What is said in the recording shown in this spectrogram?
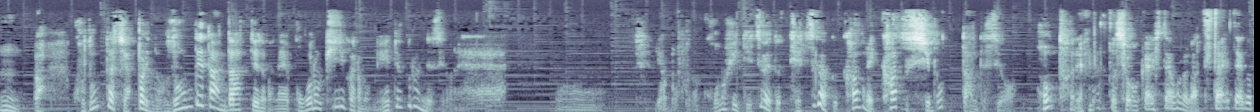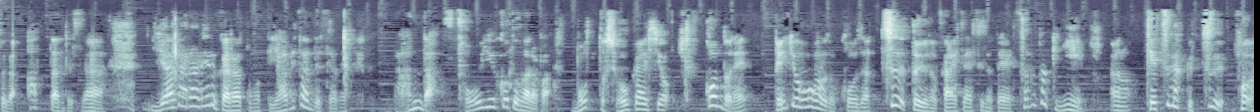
うん。あ、子供たちやっぱり望んでたんだっていうのがね、ここの記事からも見えてくるんですよね。うん。いや、僕はこの日実は言うと哲学かなり数絞ったんですよ。本当はね、もっと紹介したいものが伝えたいことがあったんですが、嫌がられるかなと思ってやめたんですよね。なんだ、そういうことならば、もっと紹介しよう。今度ね、勉強方法の講座2というのを開催するので、その時に、あの、哲学2も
